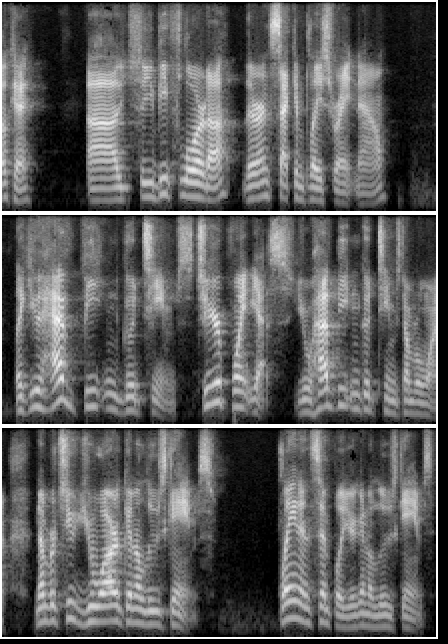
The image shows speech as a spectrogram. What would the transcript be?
Okay. Uh, so you beat Florida. They're in second place right now. Like you have beaten good teams. To your point, yes, you have beaten good teams. Number one. Number two, you are going to lose games. Plain and simple, you're going to lose games.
